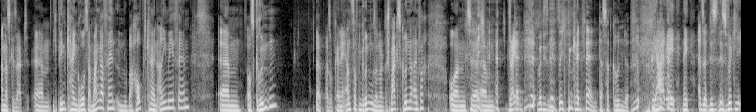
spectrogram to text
anders gesagt. Ähm, ich bin kein großer Manga-Fan und überhaupt kein Anime-Fan. Ähm, aus Gründen. Äh, also keine ernsthaften Gründen, sondern Geschmacksgründe einfach. Und äh, ähm, Dragon, Immer diese, so, ich bin kein Fan, das hat Gründe. ja, ey, nee, also das ist wirklich,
